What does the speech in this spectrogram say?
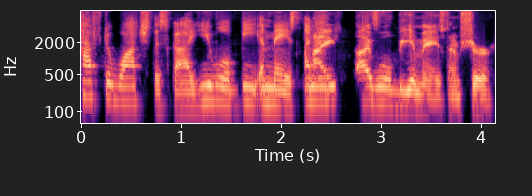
have to watch this guy. You will be amazed. I I, I, will be amazed, I'm sure.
